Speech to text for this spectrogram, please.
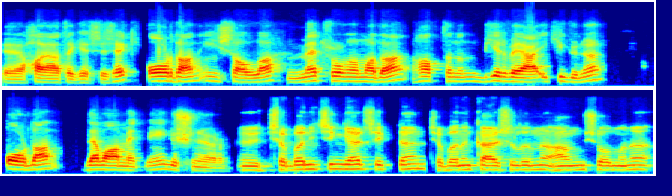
e, hayata geçecek. Oradan inşallah metronomada haftanın bir veya iki günü oradan devam etmeyi düşünüyorum. Ee, çaban için gerçekten çabanın karşılığını almış olmana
